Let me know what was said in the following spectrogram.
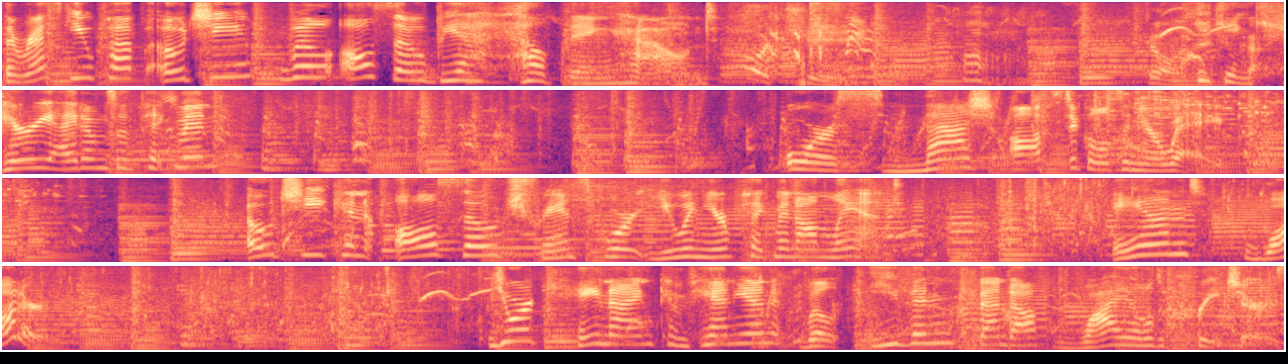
The rescue pup Oatchi will also be a helping hound. Cãozinho He can ca- carry items with Pikmin or smash obstacles in your way. Oatchi can also transport you and your Pikmin on land and water. Your canine companion will even fend off wild creatures.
